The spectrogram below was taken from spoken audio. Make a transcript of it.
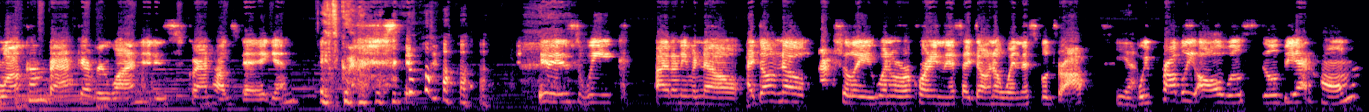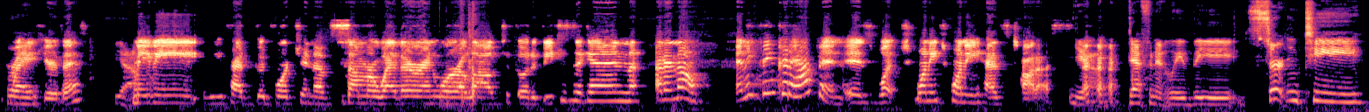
Welcome back, everyone. It is Groundhog's Day again. It's Groundhog's It is week, I don't even know. I don't know, actually, when we're recording this, I don't know when this will drop. Yeah. We probably all will still be at home when Right. you hear this. Yeah. Maybe we've had good fortune of summer weather and we're allowed to go to beaches again. I don't know. Anything could happen, is what 2020 has taught us. Yeah, definitely. The certainty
